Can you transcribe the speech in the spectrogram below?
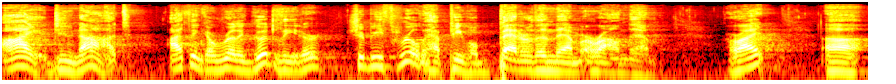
I do not. I think a really good leader should be thrilled to have people better than them around them. All right? Uh,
